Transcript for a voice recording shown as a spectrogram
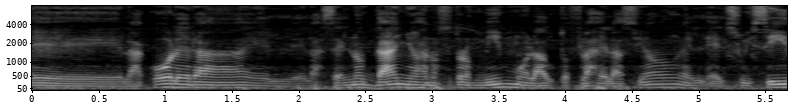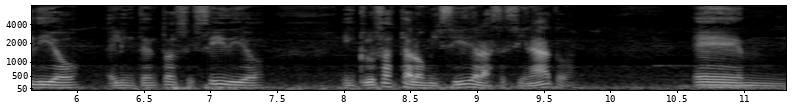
eh, la cólera, el, hacernos daños a nosotros mismos, la autoflagelación, el, suicidio, el intento de suicidio, incluso hasta el homicidio, el asesinato. Em,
